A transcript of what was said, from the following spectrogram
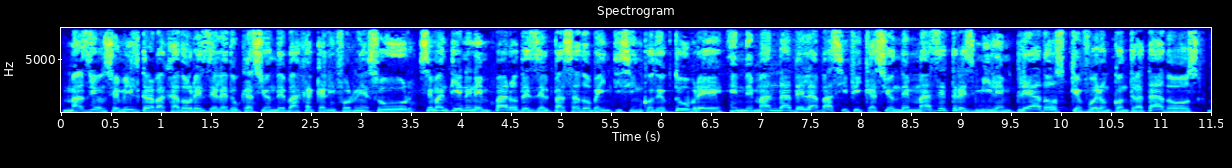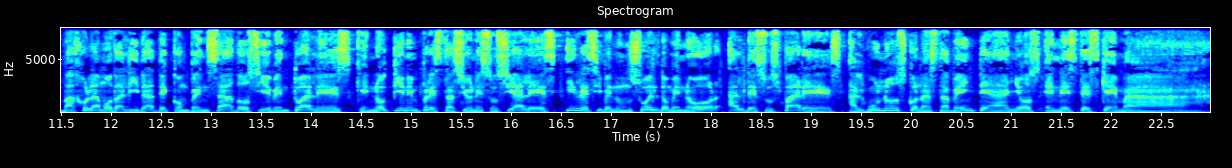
Más de 11.000 trabajadores de la educación de Baja California Sur se mantienen en paro desde el pasado 25 de octubre en demanda de la basificación de más de 3.000 empleados que fueron contratados bajo la modalidad de compensados y eventuales que no tienen prestaciones sociales y reciben un sueldo menor al de sus pares, algunos con hasta 20 años en este esquema.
